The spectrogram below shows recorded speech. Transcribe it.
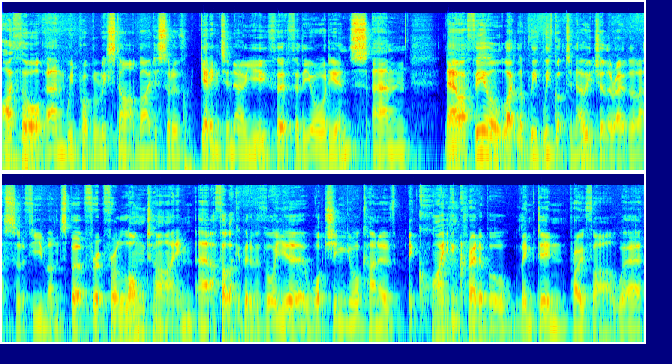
I thought um, we'd probably start by just sort of getting to know you for, for the audience. Um, now, I feel like, look, we've, we've got to know each other over the last sort of few months, but for, for a long time, uh, I felt like a bit of a voyeur watching your kind of quite incredible LinkedIn profile where,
